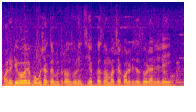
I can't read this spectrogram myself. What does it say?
क्वालिटी वगैरे बघू शकता मित्रांनो. जोडींची एकच नंबरच्या क्वालिटीच्या जोडी आणलेली आहे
